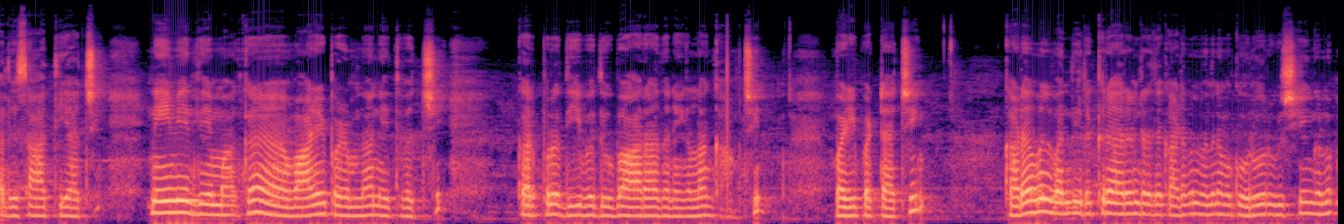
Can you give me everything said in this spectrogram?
அது சாத்தியாச்சு. நெய்வேத்தியமாக வாழைப்பழம் தான் நேற்று வச்சு கற்பூர தீப தூப ஆராதனைகள்லாம் காமிச்சு வழிபட்டாச்சு. கடவுள் வந்து இருக்கிறாருன்றத கடவுள் வந்து நமக்கு ஒரு ஒரு விஷயங்களும்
